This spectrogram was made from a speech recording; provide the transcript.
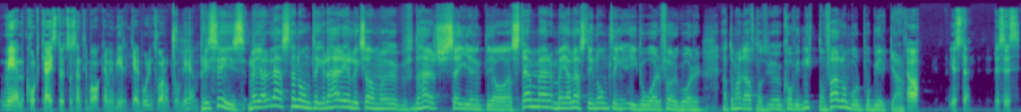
Med en kort kajstuds och sen tillbaka med Birka. Det borde inte vara något problem. Precis, men jag läste någonting och det här är liksom, eh, det här säger inte jag stämmer, men jag läste någonting igår, förrgår, att de hade haft något eh, covid-19 fall ombord på Birka. Ja, just det. Precis.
